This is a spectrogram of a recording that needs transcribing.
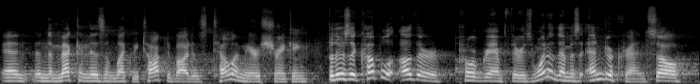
And then the mechanism, like we talked about, is telomere shrinking. But there's a couple other program theories. One of them is endocrine. So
